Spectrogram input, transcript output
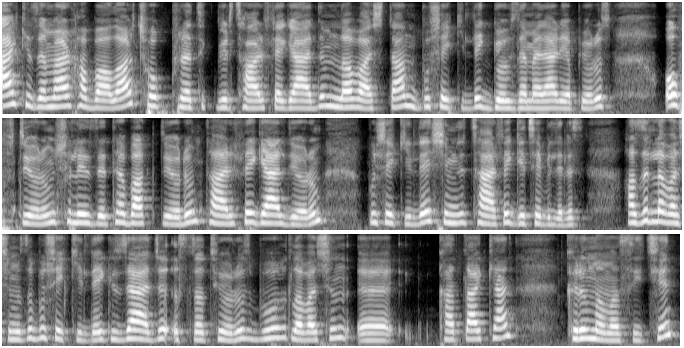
Herkese merhabalar. Çok pratik bir tarifle geldim. Lavaştan bu şekilde gözlemeler yapıyoruz. Of diyorum, şu lezzete bak diyorum, tarife gel diyorum. Bu şekilde şimdi tarife geçebiliriz. Hazır lavaşımızı bu şekilde güzelce ıslatıyoruz. Bu lavaşın e, katlarken kırılmaması için.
